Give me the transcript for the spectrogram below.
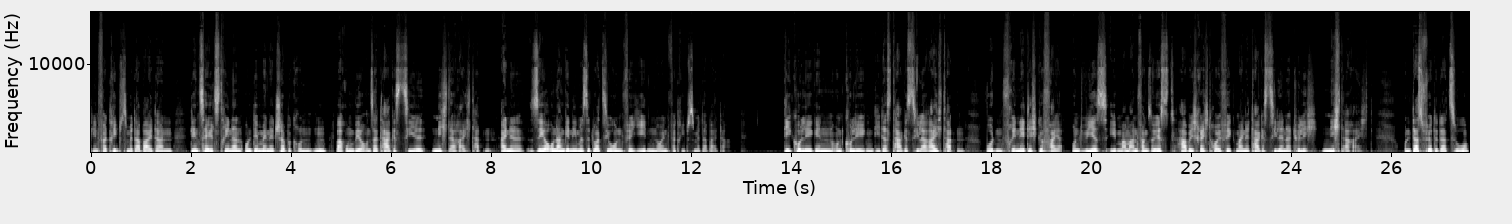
den Vertriebsmitarbeitern, den Sales-Trainern und dem Manager begründen, warum wir unser Tagesziel nicht erreicht hatten. Eine sehr unangenehme Situation für jeden neuen Vertriebsmitarbeiter. Die Kolleginnen und Kollegen, die das Tagesziel erreicht hatten, wurden frenetisch gefeiert. Und wie es eben am Anfang so ist, habe ich recht häufig meine Tagesziele natürlich nicht erreicht. Und das führte dazu,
